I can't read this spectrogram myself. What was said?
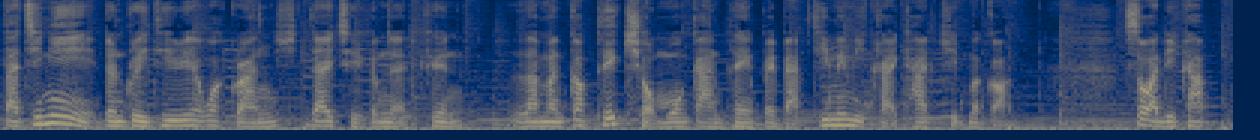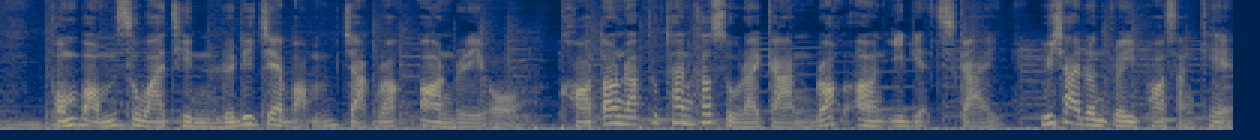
แต่ที่นี่ดนตรีที่เรียกว่ากรันช์ได้ถือกำเนิดขึ้น และมันก็พลิกโฉมวงการเพลงไปแบบที่ไม่มีใครคาดคิดมาก่อน สวัสดีครับ ผมบอมสุวาทิน หรือดีเจบอมจาก Rock on Radio ขอต้อนรับทุกท่านเข้าสู่รายการ Rock on Idiot's Guide วิชาดนตรีพอสังเขป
